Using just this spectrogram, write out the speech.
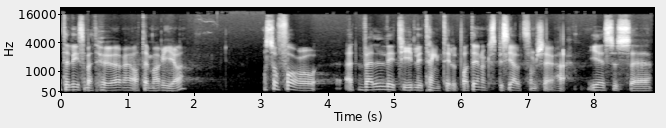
At Elisabeth hører at det er Maria. Og så får hun et veldig tydelig tegn til på at det er noe spesielt som skjer her. Jesus eh,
